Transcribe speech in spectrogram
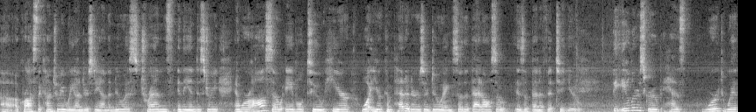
uh, across the country. We understand the newest trends in the industry, and we're also able to hear what your competitors are doing so that that also is a benefit to you. The Ehlers Group has worked with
